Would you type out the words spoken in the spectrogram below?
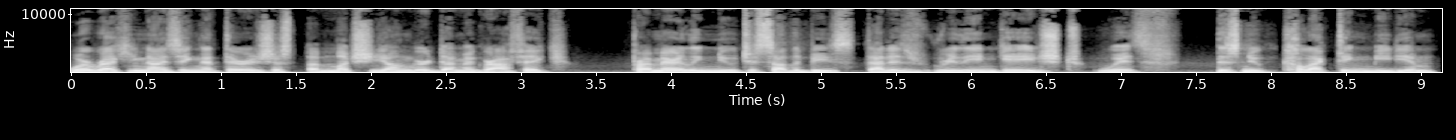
we're recognizing that there is just a much younger demographic, primarily new to Sotheby's, that is really engaged with this new collecting medium,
